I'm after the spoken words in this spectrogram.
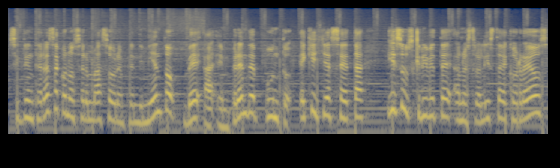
Si te interesa conocer más sobre emprendimiento, ve a emprende.xyz y suscríbete a nuestra lista de correos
